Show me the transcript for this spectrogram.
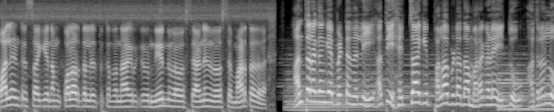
ವಾಲಂಟಿಯರ್ಸ್ ಆಗಿ ನಮ್ಮ ಕೋಲಾರದಲ್ಲಿರ್ತಕ್ಕಂಥ ನಾಗರಿಕರು ನೀರಿನ ವ್ಯವಸ್ಥೆ, ಹಣ್ಣಿನ ವ್ಯವಸ್ಥೆ ಮಾಡ್ತಾ ಇದ್ದಾರೆ. ಅಂತರಗಂಗೆ ಬೆಟ್ಟದಲ್ಲಿ ಅತಿ ಹೆಚ್ಚಾಗಿ ಫಲ ಬಿಡದ ಮರಗಳೇ ಇದ್ದು, ಅದರಲ್ಲೂ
